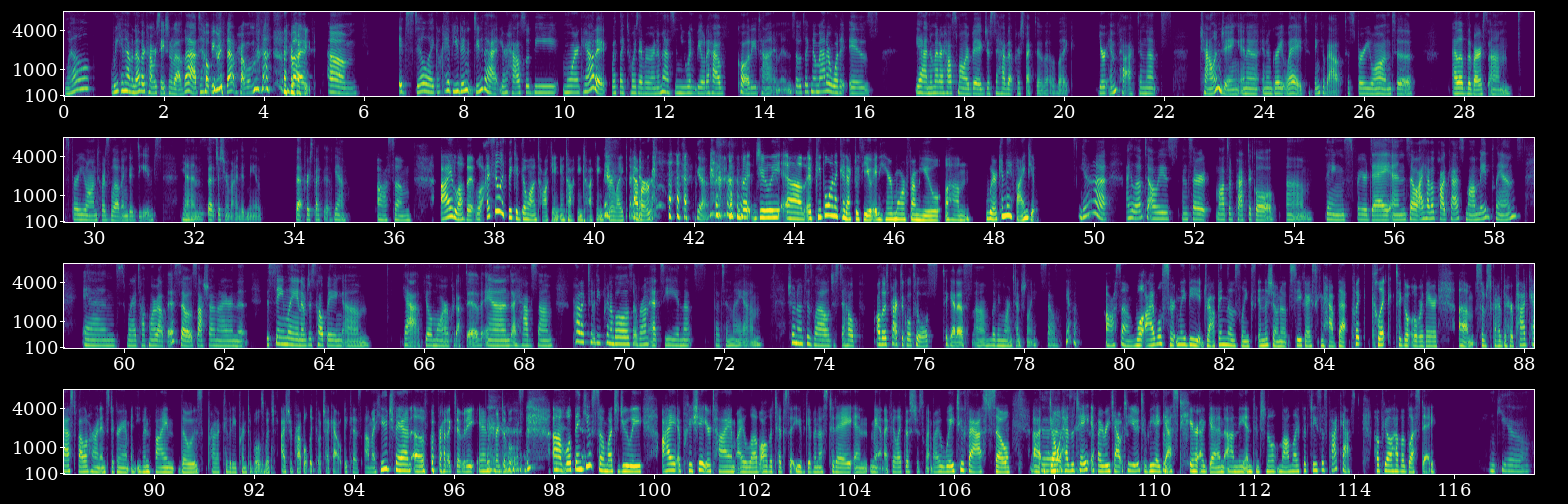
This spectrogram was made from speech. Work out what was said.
well, we can have another conversation about that to help you with that problem. but, right. um, it's still like, okay, if you didn't do that, your house would be more chaotic with like toys everywhere and a mess, and you wouldn't be able to have quality time. And so it's like, no matter what it is, yeah, no matter how small or big, just to have that perspective of like your impact. And that's challenging in a in a great way to think about, to spur you on to I love the verse, um, spur you on towards love and good deeds. Yes. And that just reminded me of that perspective. Yeah. Awesome. I love it. Well, I feel like we could go on talking and talking, talking for like ever. yeah. but Julie, um, if people want to connect with you and hear more from you, um, where can they find you? Yeah. I love to always insert lots of practical um, things for your day. And so I have a podcast, Mom Made Plans, and where I talk more about this. So Sasha and I are in the the same lane of just helping um, yeah, feel more productive. And I have some productivity printables over on Etsy, and that's that's in my um, show notes as well, just to help all those practical tools to get us um, living more intentionally. So yeah. Awesome. Well, I will certainly be dropping those links in the show notes so you guys can have that quick click to go over there, um, subscribe to her podcast, follow her on Instagram, and even find those productivity printables, which I should probably go check out because I'm a huge fan of productivity and printables. um, well, thank you so much, Julie. I appreciate your time. I love all the tips that you've given us today. And man, I feel like this just went by way too fast. So uh, don't hesitate if I reach out to you to be a mm. guest here again on the Intentional Mom Life with Jesus podcast. Hope you all have a blessed day. Thank you.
